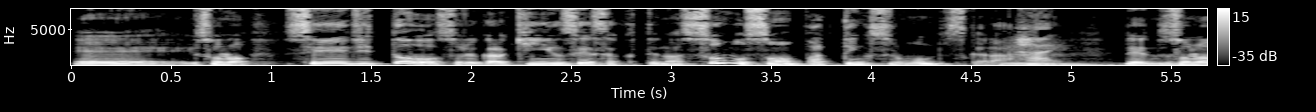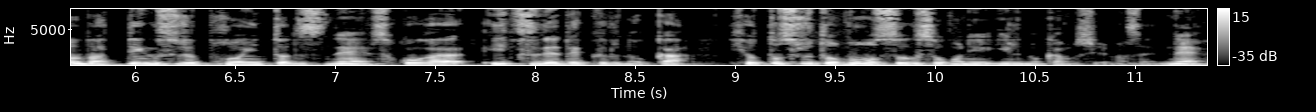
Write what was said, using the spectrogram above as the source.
えー、その政治とそれから金融政策っていうのはそもそもバッティングするもんですから、はい、でそのバッティングするポイントですねそこがいつ出てくるのかひょっとするともうすぐそこにいるのかもしれませんね。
